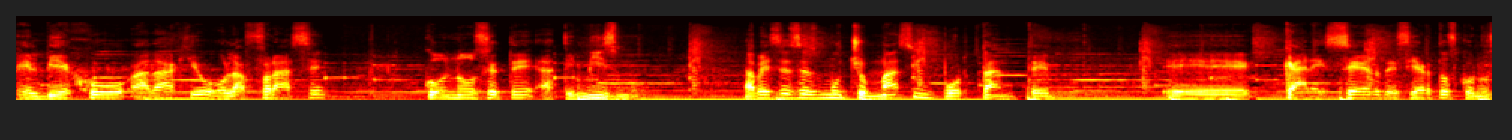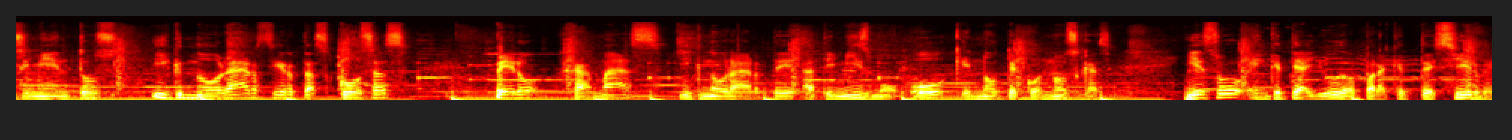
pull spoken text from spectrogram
el viejo adagio o la frase, conócete a ti mismo. A veces es mucho más importante eh, carecer de ciertos conocimientos, ignorar ciertas cosas, pero jamás ignorarte a ti mismo o que no te conozcas. ¿Y eso en qué te ayuda? ¿Para qué te sirve?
